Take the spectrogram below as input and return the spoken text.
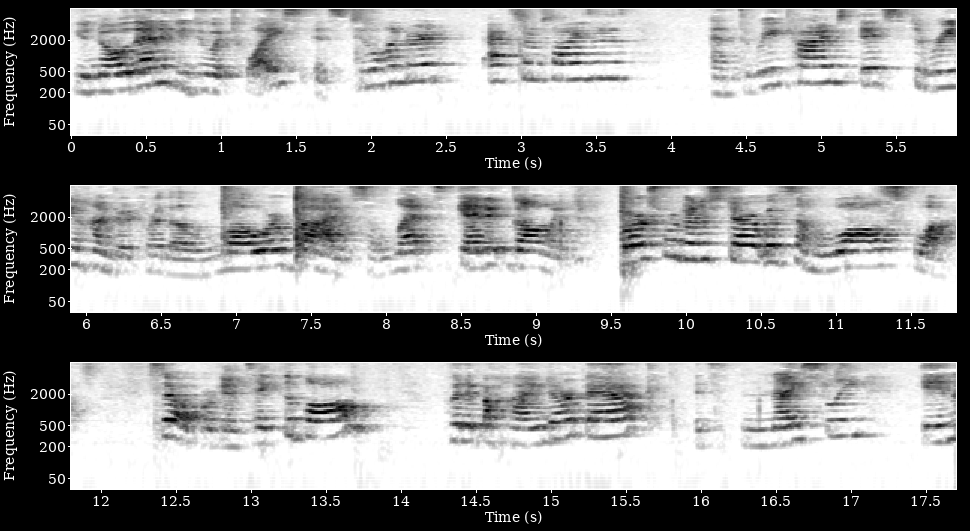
You know then if you do it twice, it's 200 exercises, and three times it's 300 for the lower body. So let's get it going. First, we're going to start with some wall squats. So we're going to take the ball, put it behind our back. It's nicely in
